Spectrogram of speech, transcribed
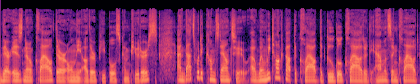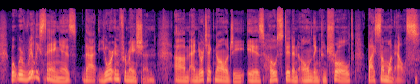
there is no cloud. There are only other people's computers. And that's what it comes down to. Uh, when we talk about the cloud, the Google cloud or the Amazon cloud, what we're really saying is that your information um, and your technology is hosted and owned and controlled by someone else.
